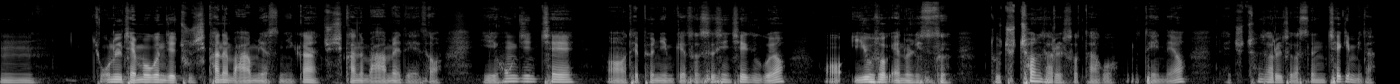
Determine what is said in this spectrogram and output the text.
음, 오늘 제목은 이제 주식하는 마음이었으니까 주식하는 마음에 대해서 이 홍진채 어, 대표님께서 쓰신 책이고요. 어, 이효석 애널리스트도 추천사를 썼다고 돼 있네요. 네, 추천사를 제가 쓴 책입니다.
